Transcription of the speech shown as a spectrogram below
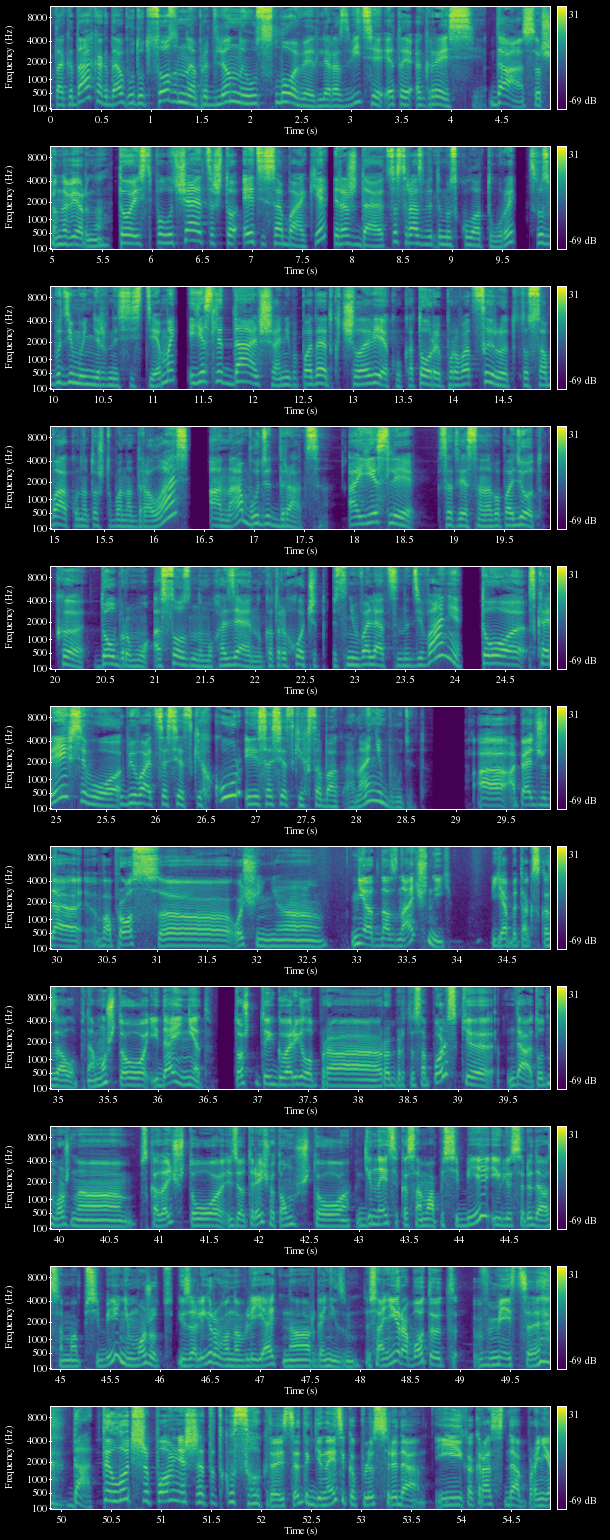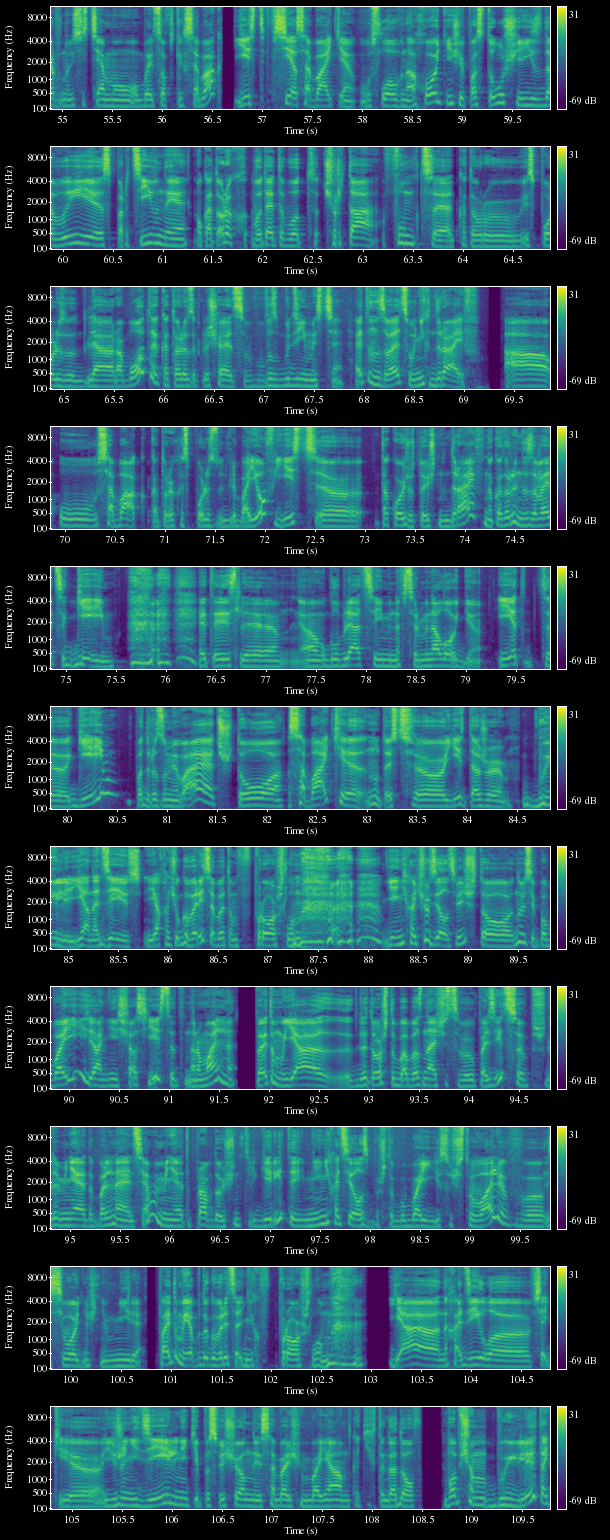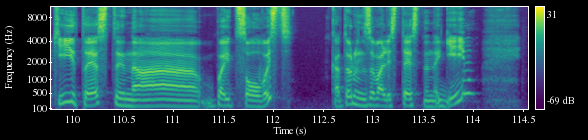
тогда, когда будут созданы определенные условия для развития этой агрессии. Да, совершенно верно. То есть получается, что эти собаки рождаются с развитой мускулатурой, с возбудимой нервной системой, и если дальше они попадают к человеку, который провоцирует эту собаку на то, чтобы она дралась, она будет драться. А если соответственно, она попадет к доброму, осознанному хозяину, который хочет с ним валяться на диване, то, скорее всего, убивать соседских кур и соседских собак она не будет. А, опять же, да, вопрос э, очень э, неоднозначный, я бы так сказала, потому что и да, и нет. То, что ты говорила про Роберта Сапольски, да, тут можно сказать, что идет речь о том, что генетика сама по себе или среда сама по себе не может изолированно влиять на организм. То есть они работают вместе. Да, ты лучше помнишь этот кусок. То есть это генетика плюс среда. И как раз, да, про нервную систему бойцовских собак. Есть все собаки, условно, охотничьи, пастушьи, ездовые, спортивные, у которых вот эта вот черта, функция, которую используют для работы, которая заключается в возбудимости. Это называется у них драйв. А у собак, которых используют для боев, есть э, такой же точно драйв, но который называется game. Это если э, углубляться именно в терминологию. И этот э, game подразумевает, что собаки, ну, то есть есть даже были, я надеюсь, я хочу говорить об этом в прошлом. я не хочу делать вид, что, ну, типа, бои, они сейчас есть, это нормально. Поэтому я для того, чтобы обозначить свою позицию, потому что для меня это больная тема, меня это правда очень триггерит, и мне не хотелось бы, чтобы бои существовали, в сегодняшнем мире. Поэтому я буду говорить о них в прошлом. Я находила всякие еженедельники, посвященные собачьим боям каких-то годов. В общем, были такие тесты на бойцовость, которые назывались тесты на game,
